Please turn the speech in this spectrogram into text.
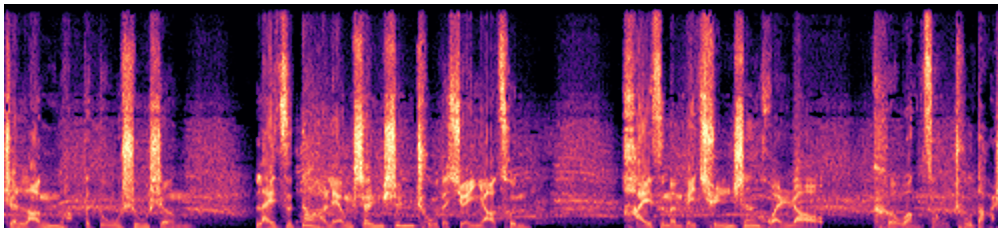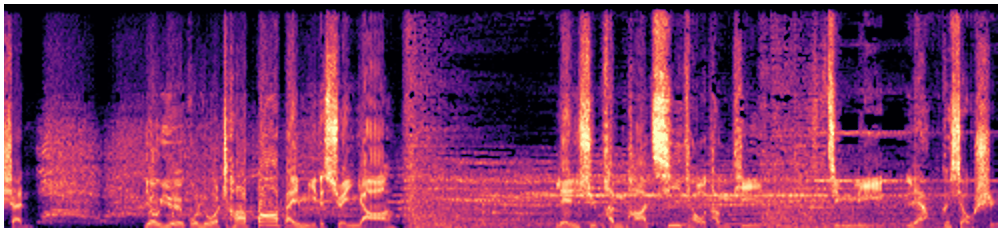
这朗朗的读书声，来自大凉山深处的悬崖村。孩子们被群山环绕，渴望走出大山，要越过落差八百米的悬崖，连续攀爬七条藤梯，经历两个小时。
